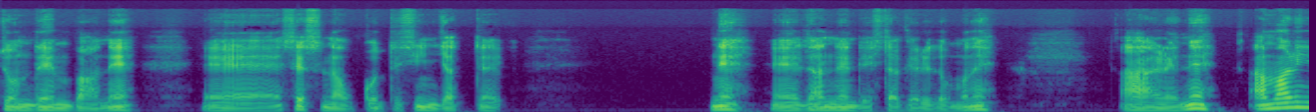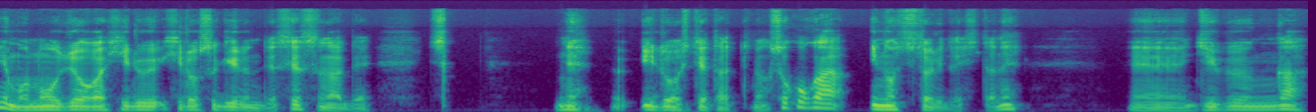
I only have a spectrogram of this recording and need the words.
ジョン・デンバーね。えー、セスナ起こって死んじゃって、ね、えー、残念でしたけれどもね。あれね、あまりにも農場が広すぎるんで、セスナでしっ、ね、移動してたっていうのは、そこが命取りでしたね。えー、自分が、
